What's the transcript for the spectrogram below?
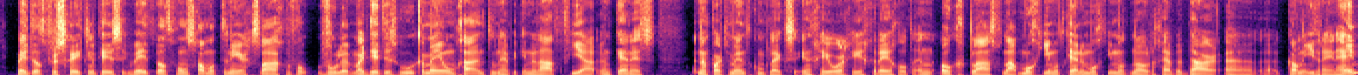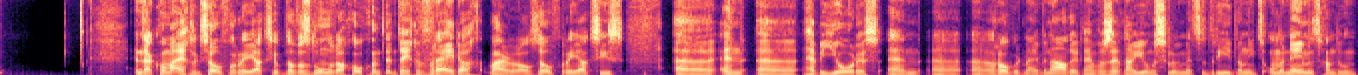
ik weet dat het verschrikkelijk is. Ik weet dat we ons allemaal ten neergeslagen vo- voelen. Maar dit is hoe ik ermee omga. En toen heb ik inderdaad via een kennis een appartementcomplex in Georgië geregeld. En ook geplaatst van, nou, mocht je iemand kennen, mocht je iemand nodig hebben, daar eh, kan iedereen heen. En daar kwam eigenlijk zoveel reactie op. Dat was donderdagochtend. En tegen vrijdag waren er al zoveel reacties. Eh, en eh, hebben Joris en Robert mij benaderd. En gezegd, nou jongens, zullen we met z'n drieën dan iets ondernemends gaan doen?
